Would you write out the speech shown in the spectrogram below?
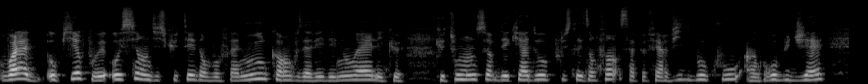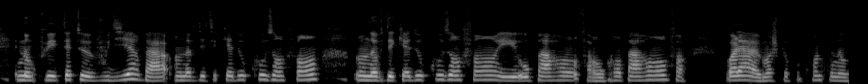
voilà, au pire, vous pouvez aussi en discuter dans vos familles quand vous avez des Noëls et que, que tout le monde s'offre des cadeaux, plus les enfants, ça peut faire vite beaucoup, un gros budget. Et donc, vous pouvez peut-être vous dire, bah, on offre des cadeaux qu'aux enfants, on offre des cadeaux qu'aux enfants et aux parents, enfin aux grands-parents, enfin voilà, moi je peux comprendre qu'on a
